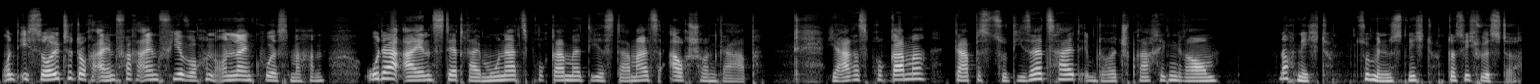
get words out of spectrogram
und ich sollte doch einfach einen vier Wochen Online-Kurs machen oder eins der drei Monatsprogramme, die es damals auch schon gab. Jahresprogramme gab es zu dieser Zeit im deutschsprachigen Raum noch nicht, zumindest nicht, dass ich wüsste.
